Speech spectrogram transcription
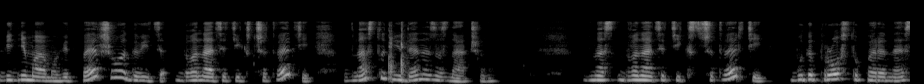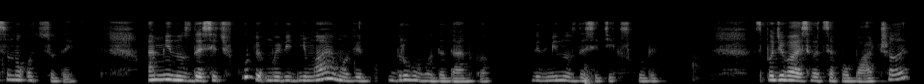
Віднімаємо від першого, дивіться, 12х четвертій в нас тут ніде не зазначено. В нас 12х четвертій буде просто перенесено от сюди. А мінус 10 в кубі ми віднімаємо від другого доданка, від мінус 10х кубі. Сподіваюсь, ви це побачили.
